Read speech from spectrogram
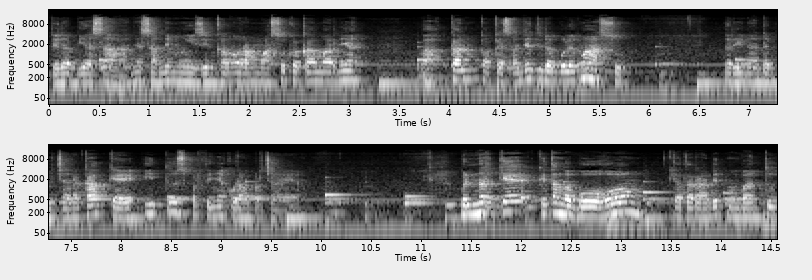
Tidak biasanya Sandi mengizinkan orang masuk ke kamarnya. Bahkan kakek saja tidak boleh masuk. Dari nada bicara kakek, itu sepertinya kurang percaya. Bener kek, kita nggak bohong, kata Radit membantu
